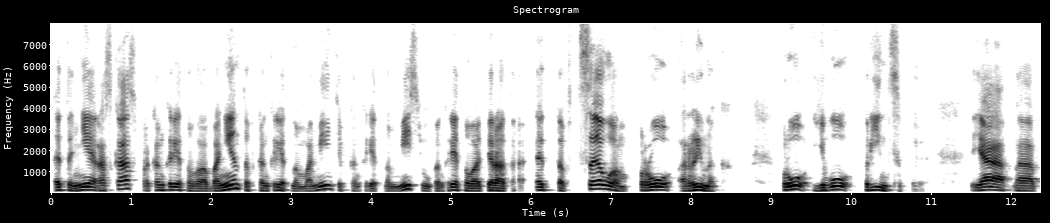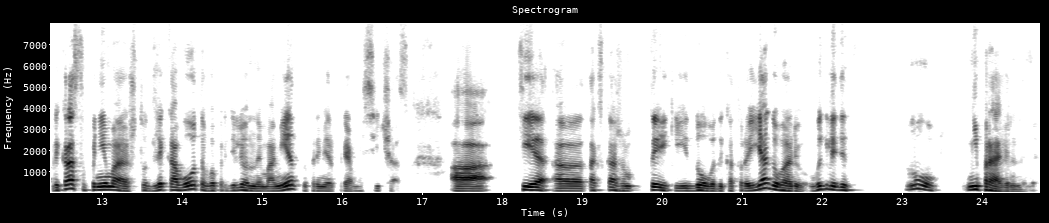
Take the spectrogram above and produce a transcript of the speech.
это не рассказ про конкретного абонента в конкретном моменте, в конкретном месте у конкретного оператора. Это в целом про рынок, про его принципы. Я а, прекрасно понимаю, что для кого-то в определенный момент, например, прямо сейчас, а, те, а, так скажем, тейки и доводы, которые я говорю, выглядят, ну, неправильными.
